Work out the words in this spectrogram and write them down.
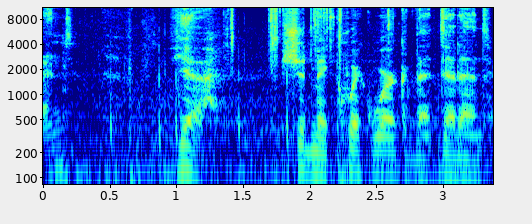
Friend. Yeah, should make quick work of that dead end.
